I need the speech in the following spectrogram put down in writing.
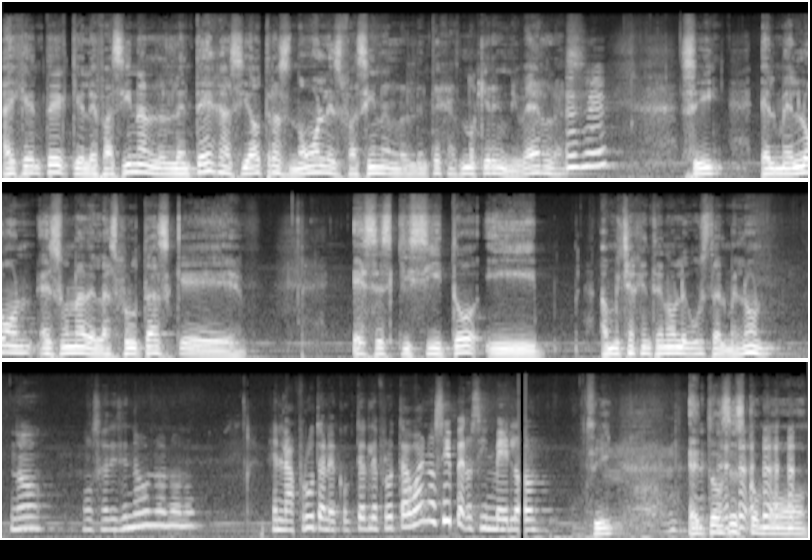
hay gente que le fascinan las lentejas y a otras no les fascinan las lentejas, no quieren ni verlas. Sí, el melón es una de las frutas que es exquisito y a mucha gente no le gusta el melón. No, o sea, dicen, no, no, no, no. En la fruta, en el cóctel de fruta, bueno, sí, pero sin melón. ¿sí? Entonces, como,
